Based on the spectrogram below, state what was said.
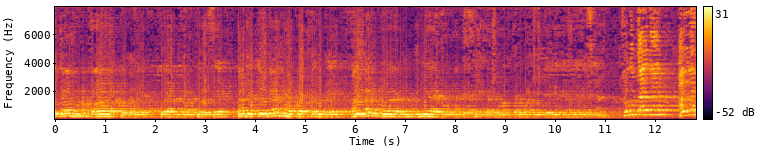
কোরআনকে যারা মহাপাত করবে, কোরআন যারা করেছে তাদেরকে যারা মহাপাত করবে, আল্লাহ দুনিয়া এবং আখিরাতে তাদের দেবে শুধু তাই না, আল্লাহ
